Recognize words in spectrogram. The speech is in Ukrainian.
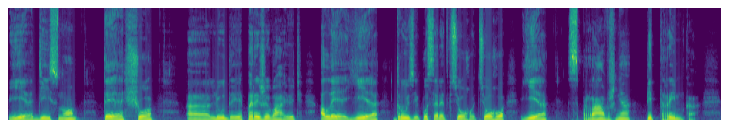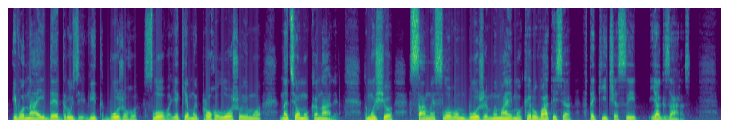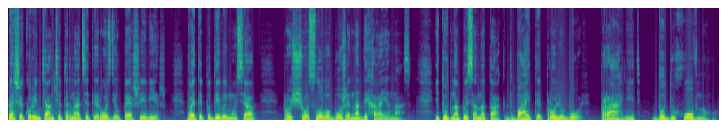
є дійсно те, що е, люди переживають, але є, друзі, посеред всього цього є справжня підтримка. І вона йде, друзі, від Божого Слова, яке ми проголошуємо на цьому каналі. Тому що саме Словом Божим ми маємо керуватися в такі часи, як зараз. 1 Коринтян, 14 розділ, перший вірш. Давайте подивимося, про що Слово Боже надихає нас. І тут написано так: дбайте про любов, прагніть до духовного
